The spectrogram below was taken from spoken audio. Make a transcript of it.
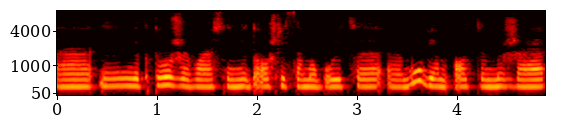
E, I niektórzy właśnie niedoszli samobójcy e, mówią o tym, że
